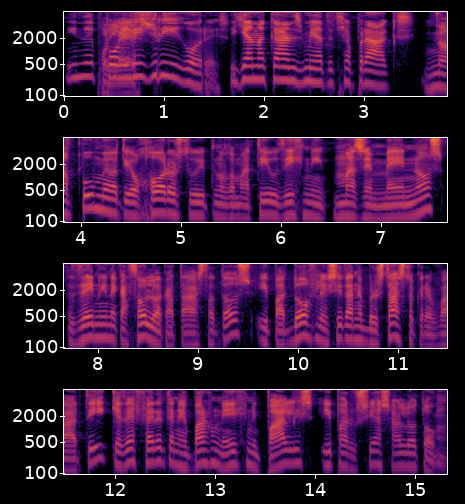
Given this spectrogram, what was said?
είναι Πολλές. πολύ γρήγορες για να κάνεις μια τέτοια πράξη. Να πούμε ότι ο χώρος του υπνοδωματίου δείχνει μαζεμένος, δεν είναι καθόλου ακατάστατος, οι παντόφλες ήταν μπροστά στο κρεβάτι και δεν φαίνεται να υπάρχουν ίχνη πάλης ή παρουσίας άλλου ατόμου.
